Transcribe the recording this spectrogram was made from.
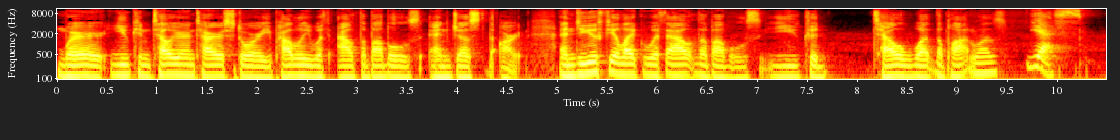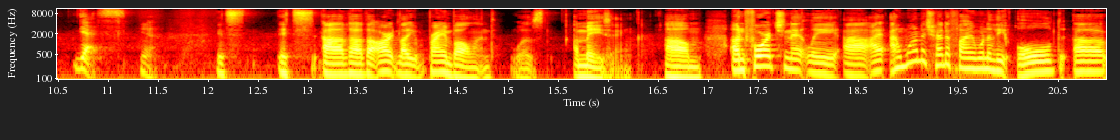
where you can tell your entire story probably without the bubbles and just the art. And do you feel like without the bubbles you could tell what the plot was? Yes. Yes. Yeah. It's it's uh the the art like Brian Bolland was amazing. Um unfortunately, uh I I want to try to find one of the old uh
